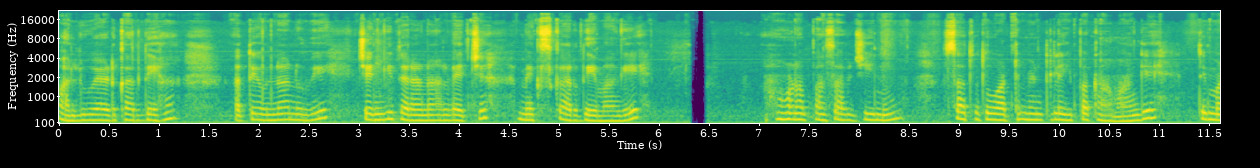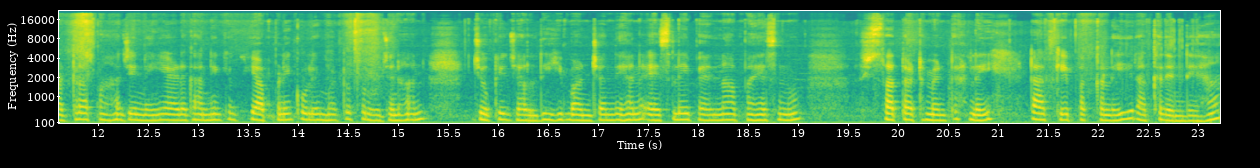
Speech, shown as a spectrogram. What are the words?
ਆਲੂ ਐਡ ਕਰਦੇ ਹਾਂ ਅਤੇ ਉਹਨਾਂ ਨੂੰ ਵੀ ਚੰਗੀ ਤਰ੍ਹਾਂ ਨਾਲ ਵਿੱਚ ਮਿਕਸ ਕਰ ਦੇਵਾਂਗੇ। ਹੁਣ ਆਪਾਂ ਸਬਜ਼ੀ ਨੂੰ 7 ਤੋਂ 8 ਮਿੰਟ ਲਈ ਪਕਾਵਾਂਗੇ ਤੇ ਮਟਰ ਆਪਾਂ ਹਜੇ ਨਹੀਂ ਐਡ ਕਰਨੇ ਕਿਉਂਕਿ ਆਪਣੇ ਕੋਲੇ ਮਟਰ ਫਰੋਜ਼ਨ ਹਨ, ਜੋ ਕਿ ਜਲਦੀ ਹੀ ਬਣ ਜਾਂਦੇ ਹਨ। ਇਸ ਲਈ ਪਹਿਲਾਂ ਆਪਾਂ ਇਸ ਨੂੰ 7-8 ਮਿੰਟ ਲਈ ਢੱਕ ਕੇ ਪੱਕਣ ਲਈ ਰੱਖ ਦਿੰਦੇ ਹਾਂ।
